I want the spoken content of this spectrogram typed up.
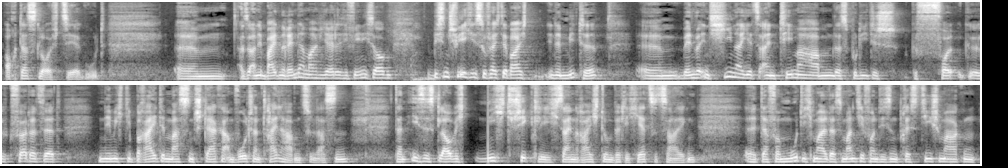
Auch das läuft sehr gut. Ähm, also an den beiden Rändern mache ich mir relativ wenig Sorgen. Ein bisschen schwierig ist so vielleicht der Bereich in der Mitte. Ähm, wenn wir in China jetzt ein Thema haben, das politisch gefördert wird, nämlich die breite Massen stärker am Wohlstand teilhaben zu lassen, dann ist es, glaube ich, nicht schicklich, seinen Reichtum wirklich herzuzeigen. Äh, da vermute ich mal, dass manche von diesen Prestigemarken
